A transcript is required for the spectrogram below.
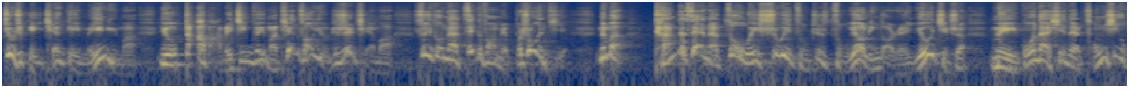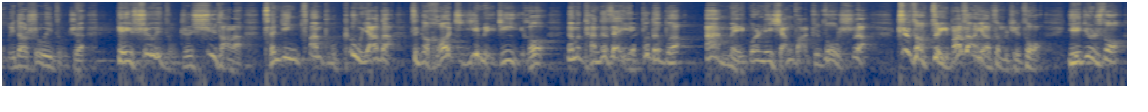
就是给钱给美女嘛，有大把的经费嘛，天朝有的是钱嘛，所以说呢，这个方面不是问题。那么。谭德赛呢，作为世卫组织主要领导人，尤其是美国呢，现在重新回到世卫组织，给世卫组织续上了曾经川普扣押的这个好几亿美金以后，那么谭德赛也不得不按美国人的想法去做事，至少嘴巴上要这么去做。也就是说，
